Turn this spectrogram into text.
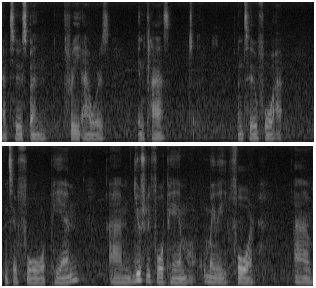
have to spend three hours in class until four until 4 p.m. Um, usually 4 p.m. or maybe 4, um,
